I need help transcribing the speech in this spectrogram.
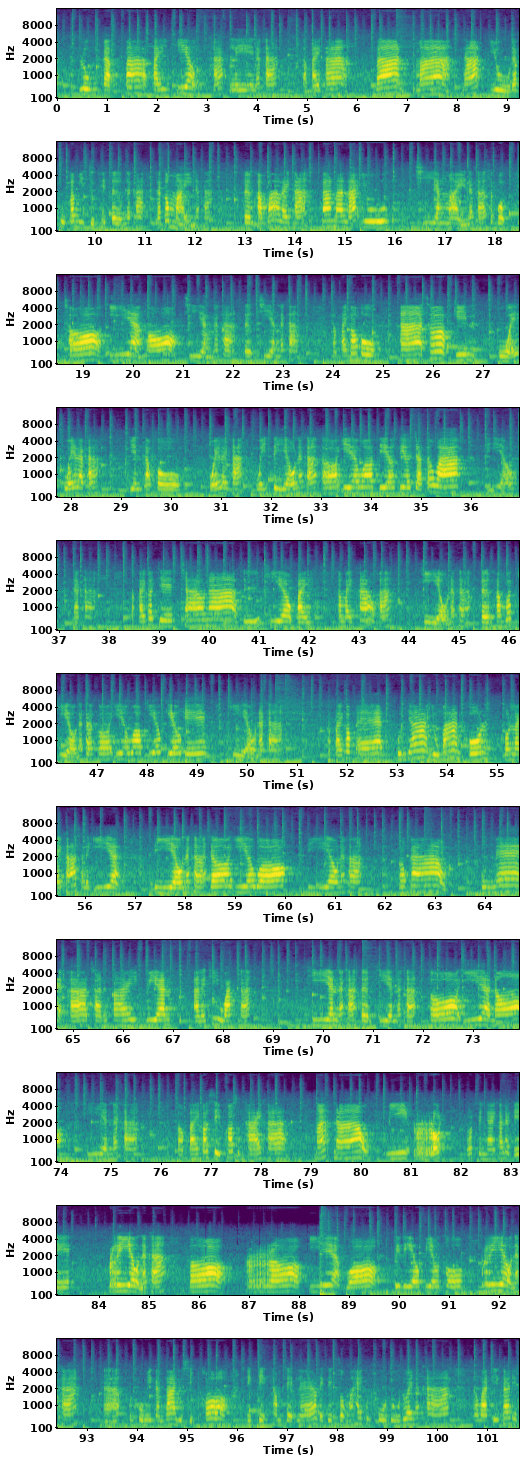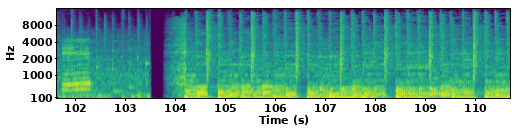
ลุงกับป้าไปเที่ยวทะเลนะคะ ต่อไปค่ะ บ้านมานะอยู่แล้วครูก็มีจุดให้เติมนะคะ แล้วก็ใหม่นะคะ เติมคำว่าอะไรคะ บ้านมานะอยู่เชียงใหม่นะคะ สะกดชอเอียงอเชียงนะคะ เติมเชียงนะคะ ต่อไปข้อหกอาชอบกินหวยหวยอะไรคะ เย็นตาโฟหวยอะไรคะหวยเตี๋ยวนะคะตอเอียวอเตียวเตียวจัตวาเตี๋ยวนะคะ ต่อไปข้อเจ็ดชาวนาถือเคียวไปทำไมข้าวคะเกี่ยวนะคะ เติมคำว่าเกี่ยวนะคะก็เอียวอเกี่ยวเกี่ยวเอกเกี่ยวนะคะ ต่อไปข้อแปดคุณย่าอยู่บ้านคนคนอะไรคะสระเอีย เดียวนะคะดอเอียวอเดียวนะคะข้อเก้าคุณแม่พาฉันไปเวียนอะไรที่วัดคะเทียนนะคะ เติมเทียนนะคะทอเอียนอเทียนนะคะ ต่อไปข้อ 10 ข้อสุดท้ายค่ะ มะนาว มีรสรสเป็นไงคะเด็กๆเปรี้ยวนะคะปอ รอเอียวอเปรียวเปียวโท เปรี้ยวนะคะคุณครูมีการบ้านอยู่ 10 ข้อ เด็กๆทำเสร็จแล้ว เด็กๆส่งมาให้คุณครูดูด้วยนะคะ สวัสดีค่ะเด็กๆ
